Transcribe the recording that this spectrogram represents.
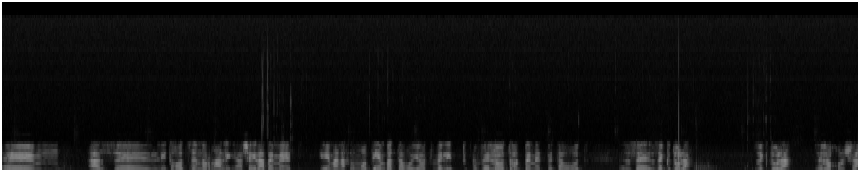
אמ, אז לטעות זה נורמלי. השאלה באמת, אם אנחנו מודים בטעויות, ולהודות באמת בטעות, זה, זה גדולה. זה גדולה, זה לא חולשה.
